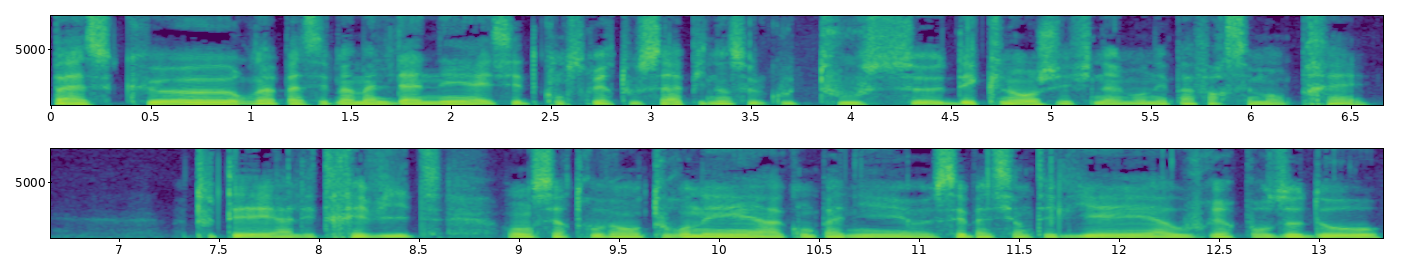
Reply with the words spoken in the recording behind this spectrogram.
parce que on a passé pas mal d'années à essayer de construire tout ça, puis d'un seul coup tout se déclenche et finalement on n'est pas forcément prêt. Tout est allé très vite. On s'est retrouvé en tournée, à accompagner euh, Sébastien Tellier, à ouvrir pour The Do.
